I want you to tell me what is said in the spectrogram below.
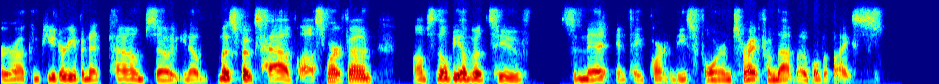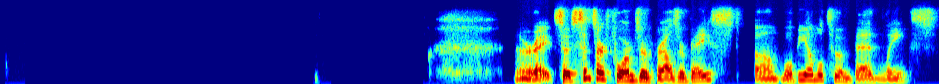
or a computer even at home. So, you know, most folks have a smartphone. Um, so they'll be able to submit and take part in these forms right from that mobile device. All right, so since our forms are browser based, um, we'll be able to embed links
